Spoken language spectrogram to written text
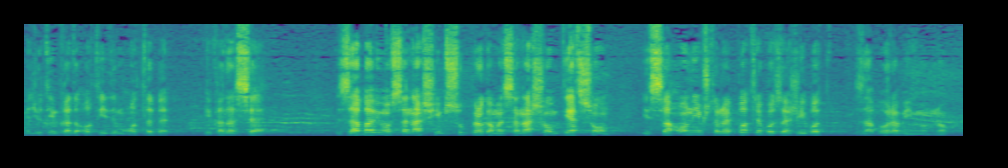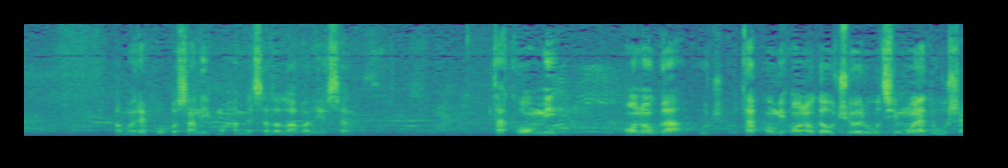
Međutim, kada otidemo od tebe i kada se zabavimo sa našim suprugama, sa našom djecom i sa onim što nam je potrebo za život, zaboravimo mnogo. Pa mu je rekao poslanik Muhammed sallallahu alaihi sallam, tako mi onoga, tako mi onoga u čoj ruci moja duša.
